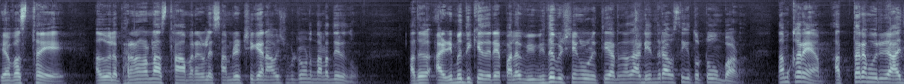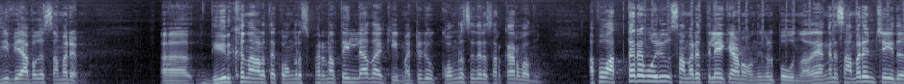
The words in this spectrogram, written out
വ്യവസ്ഥയെ അതുപോലെ ഭരണഘടനാ സ്ഥാപനങ്ങളെ സംരക്ഷിക്കാൻ ആവശ്യപ്പെട്ടുകൊണ്ട് നടന്നിരുന്നു. അത് അഴിമതിക്കെതിരെ പല വിവിധ വിഷയങ്ങൾ ഉയർത്തിയായിരുന്നത് അടിയന്തരാവസ്ഥയ്ക്ക് തൊട്ടു മുമ്പാണ്. നമുക്കറിയാം അത്തരമൊരു രാജ്യവ്യാപക സമരം ദീർഘനാളത്തെ കോൺഗ്രസ് ഭരണത്തെ ഇല്ലാതാക്കി മറ്റൊരു കോൺഗ്രസ് ഇതര സർക്കാർ വന്നു. അപ്പോൾ അത്തരമൊരു സമരത്തിലേക്കാണോ നിങ്ങൾ പോകുന്നത്? അങ്ങനെ സമരം ചെയ്ത്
